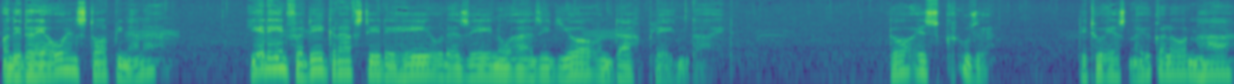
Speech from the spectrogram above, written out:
Und die drei Ohlens dort beieinander? Jeden für die Grafstede he oder see nur als Jahr und Dach pflegen deit. Da ist Kruse, die zuerst einen Hökerladen ha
